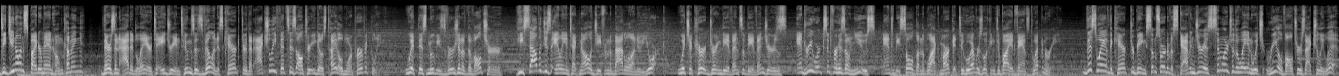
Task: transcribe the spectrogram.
Did you know in Spider-Man Homecoming, there's an added layer to Adrian Toomes' villainous character that actually fits his alter ego's title more perfectly. With this movie's version of the Vulture, he salvages alien technology from the battle on New York, which occurred during the events of the Avengers, and reworks it for his own use and to be sold on the black market to whoever's looking to buy advanced weaponry. This way of the character being some sort of a scavenger is similar to the way in which real vultures actually live.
